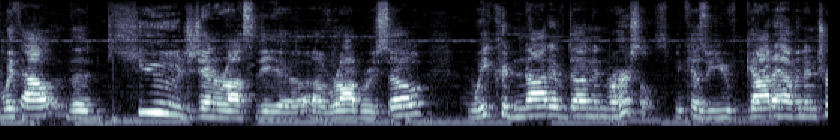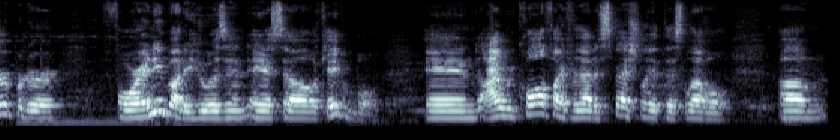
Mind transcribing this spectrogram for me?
Without the huge generosity of, Rob Rousseau, we could not have done in rehearsals because you've got to have an interpreter for anybody who isn't ASL capable. And I would qualify for that, especially at this level. Um,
